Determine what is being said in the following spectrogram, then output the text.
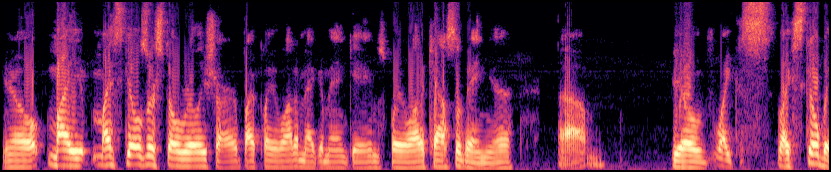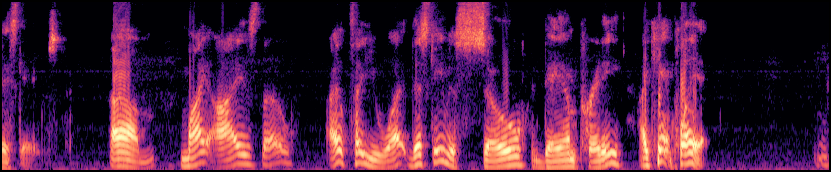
you know, my my skills are still really sharp. I play a lot of Mega Man games, play a lot of Castlevania. Um, you know, like like skill based games. Um, my eyes, though, I'll tell you what, this game is so damn pretty. I can't play it.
